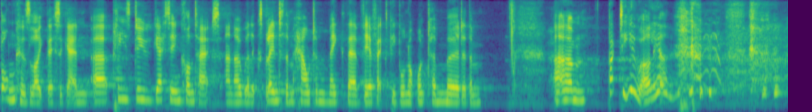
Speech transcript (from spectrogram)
bonkers like this again, uh, please do get in contact and I will explain to them how to make their VFX people not want to murder them. Um, back to you, Alia.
